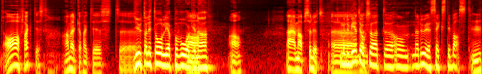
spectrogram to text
Ja, faktiskt. Han verkar faktiskt, eh, Gjuta lite olja på vågorna. ja. Nej men absolut. Eh, Men du vet ju den- också att eh, om, när du är 60 bast Mm.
